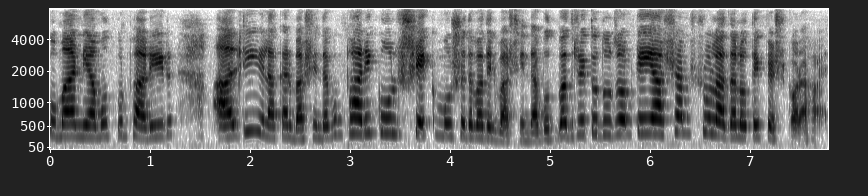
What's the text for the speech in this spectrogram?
কুমার, নিয়ামতপুর ফাঁড়ির আলটি এলাকার বাসিন্দা এবং ফারিকুল শেখ মুর্শিদাবাদের বাসিন্দা। বুধবার ধৃত দুজনকেই আসানসোল আদালতে পেশ করা হয়।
